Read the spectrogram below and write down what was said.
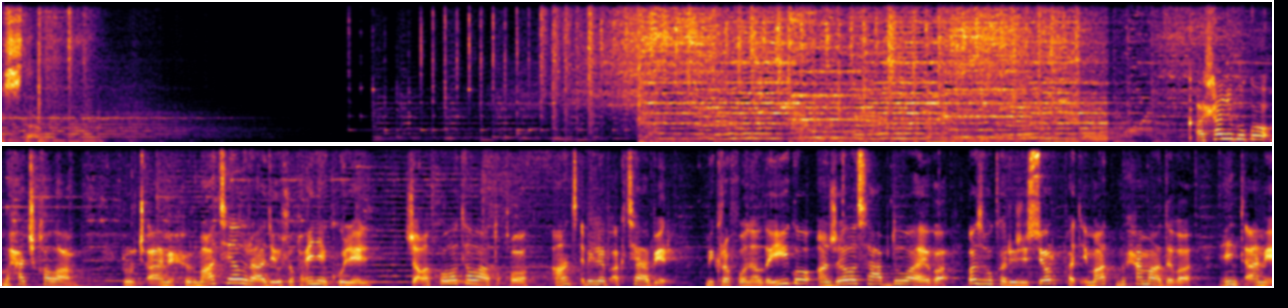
სპორტის სტამბა. ახალიბოგო მაჰაჩხალა რურჭამი ჰურმათელ რადიო ლუყინე კულილ ჟაყაკოლა თალატყო ანწებილებ ოქტябერ მიკროფონალდა იყო ანჟელა სააბდულაევა და ზვუკორეჟისორ ფატიმატ მუჰამადოვა ინტამი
